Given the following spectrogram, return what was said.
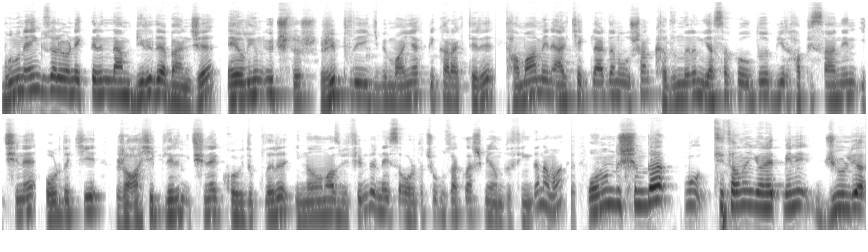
Bunun en güzel örneklerinden biri de bence Alien 3'tür. Ripley gibi manyak bir karakteri tamamen erkeklerden oluşan kadınların yasak olduğu bir hapishanenin içine oradaki rahiplerin içine koydukları inanılmaz bir filmdir. Neyse orada çok uzaklaşmayalım The Thing'den ama onun dışında bu Titan'ın yönetmeni Julia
